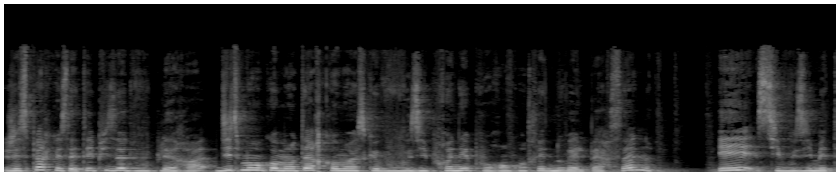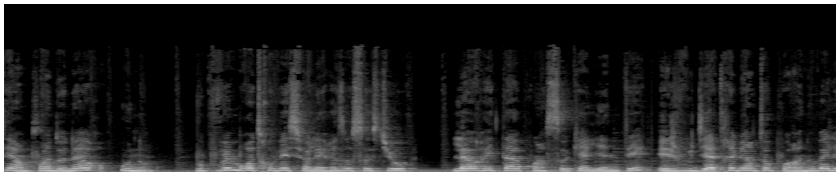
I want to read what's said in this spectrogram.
J'espère que cet épisode vous plaira. Dites-moi en commentaire comment est-ce que vous vous y prenez pour rencontrer de nouvelles personnes et si vous y mettez un point d'honneur ou non. Vous pouvez me retrouver sur les réseaux sociaux laurita.socaliente et je vous dis à très bientôt pour un nouvel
